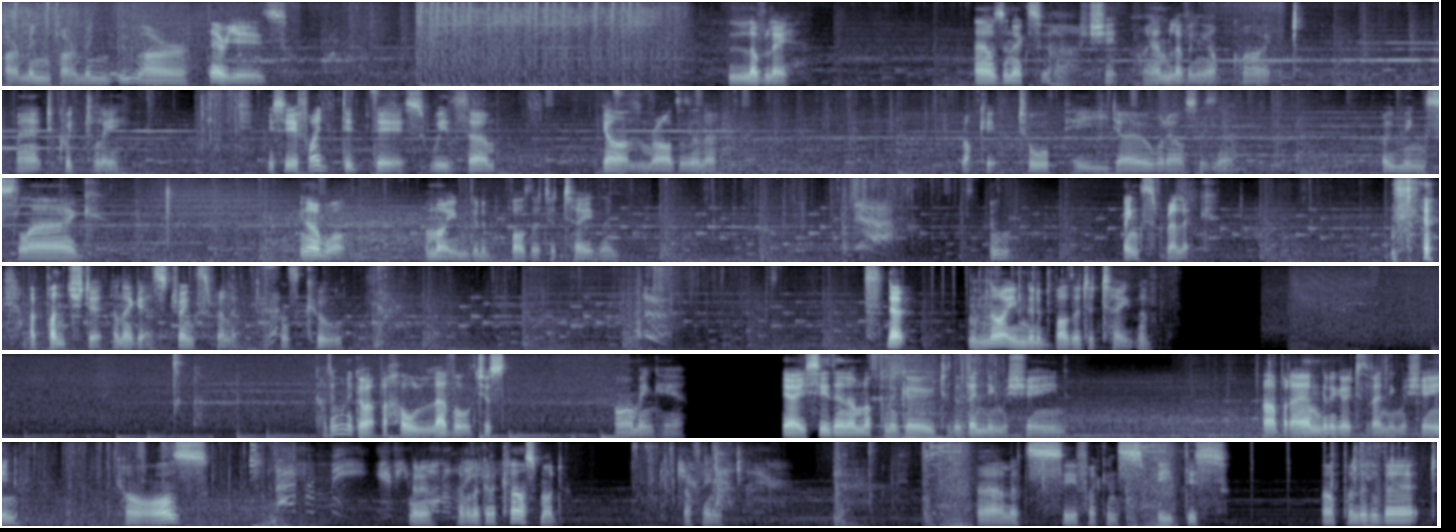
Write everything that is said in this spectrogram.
Farmin, farmin, ooh, are. There he is. Lovely. Thousand X. Oh shit! I am leveling up quite, quite quickly. You see, if I did this with um, gun rather than a rocket torpedo, what else is there? Homing slag. You know what? I'm not even going to bother to take them. Ooh. Strength relic. I punched it and I get a strength relic. That's cool. No, I'm not even going to bother to take them. I don't want to go up a whole level just farming here. Yeah, you see, then I'm not going to go to the vending machine. Ah, but I am going to go to the vending machine because I'm going to have a look at the class mod. Nothing. Uh, let's see if I can speed this up a little bit.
